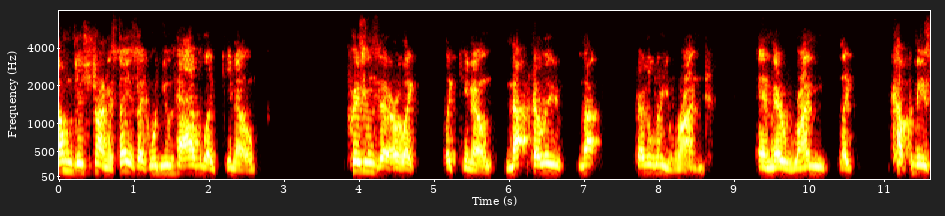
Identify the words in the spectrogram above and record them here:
I'm just trying to say is like when you have like you know prisons that are like like you know not federally not federally run, and they're run like companies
